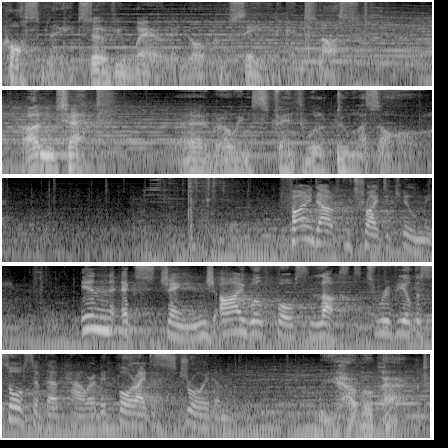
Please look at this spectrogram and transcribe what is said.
crossblade serve you well in your crusade against lust. Unchecked, their growing strength will doom us all. Find out who tried to kill me. In exchange, I will force Lust to reveal the source of their power before I destroy them. We have a pact.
